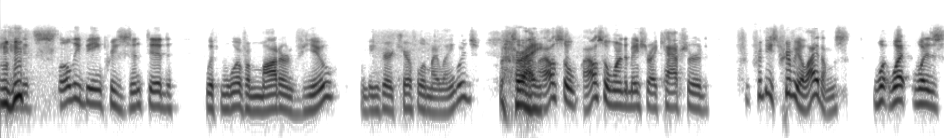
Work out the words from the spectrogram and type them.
Mhm. It's slowly being presented with more of a modern view. I'm being very careful in my language. So I- Right. I also I also wanted to make sure I captured for, for these trivial items what what was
